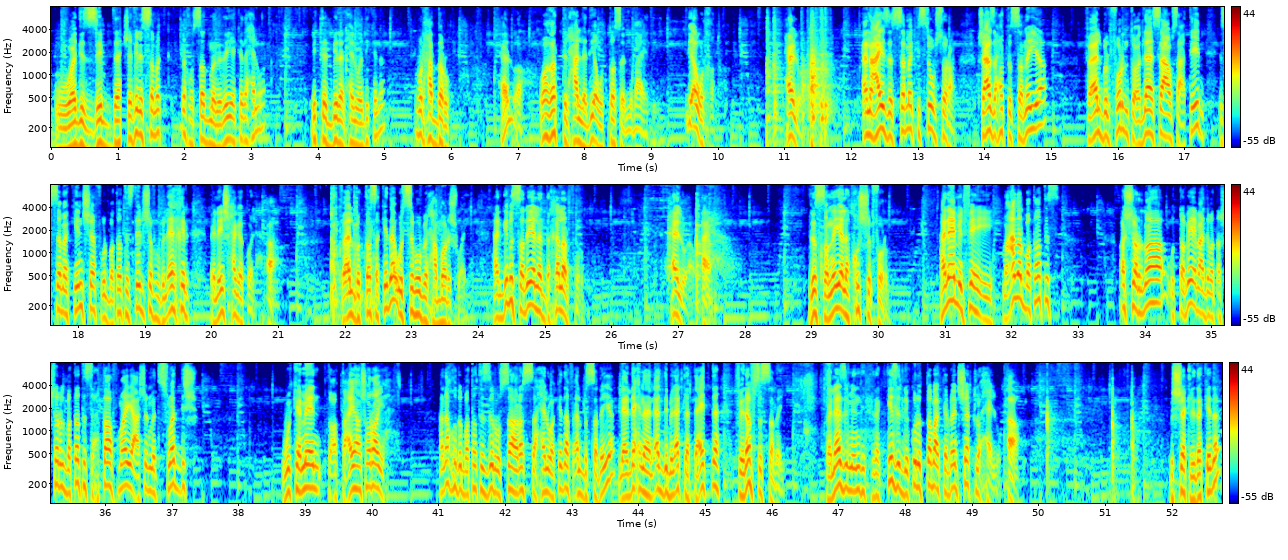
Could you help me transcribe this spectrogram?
وادي الزبدة. شايفين السمك؟ بياخد صدمة نارية كده حلوة. بالتتبيلة الحلوة دي كده. وبنحضره. حلو آه واغطي الحلة دي أو الطاسة اللي معايا دي. دي أول خطوة. حلو. أنا عايز السمك يستوي بسرعة مش عايز أحط الصينيه في قلب الفرن تقعد لها ساعه وساعتين السمك ينشف والبطاطس تنشف وفي الآخر ما الاقيش حاجة اكلها آه. في قلب الطاسه كده وتسيبهم يتحمروا شوية. هنجيب الصينيه اللي هندخلها الفرن. حلو قوي آه. دي الصينيه اللي هتخش الفرن. هنعمل فيها إيه؟ معانا البطاطس. قشرناها والطبيعي بعد ما تقشر البطاطس تحطها في ميه عشان ما تسودش. وكمان تقطعيها شرايح. هناخد البطاطس دي نرصها رصة حلوة كده في قلب الصينية لأن إحنا هنقدم الأكلة بتاعتنا في نفس الصينية. فلازم إن أنت تركزي إن يكون الطبق كمان شكله حلو. آه. بالشكل ده كده.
